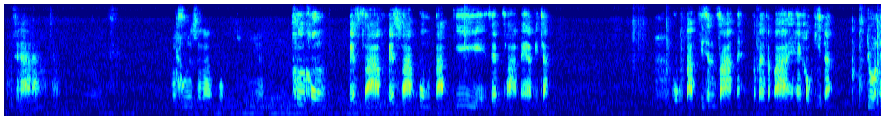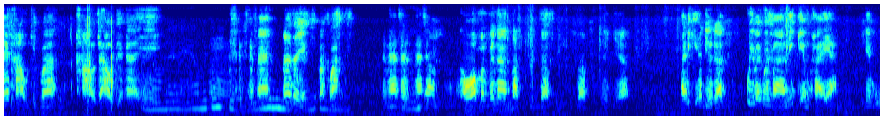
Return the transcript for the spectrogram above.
ผมชนะนะ มาดูในสนามผมกินเนี่ยคือคงเม็ดสามเม็ดสามคงตัดที่เส้นสามเนี่ยพี่จักรอืมคงตัดที่เส้นสามเนี่ยสบายสบายๆให้เขาคิดอะโยนให้ขาวคิดว่าขาวจะเอายังไงเอาได้แล้วไม่ต้องเปลี่ยนใช่ไหมน่าจะอย่างนี้มากกว่าน่าจะน่าจะแต่ว่ามันไม่น่าตัดกินแบบแบบอย่างเงี้ยอันนี้เดี๋ยวนะคุยไปคุยมานี่เกมใครอะเกมอู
